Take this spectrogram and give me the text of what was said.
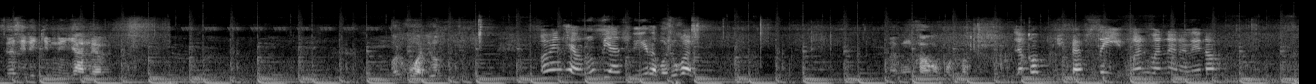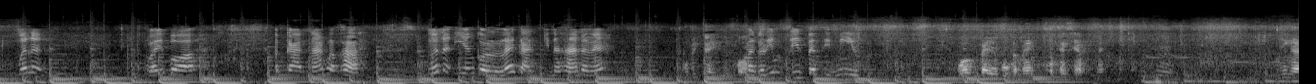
เสื้อสีได้กินในย่านแบบรถขวดอยู่มันเป็นแถวนู้นเปียนสีเหรอบอกทุกคน ไม่ของเขาของผมหรอกแล้วก็มีแป๊บซี่เหมือนเหมือนนั่นนะเลยเนาะเหมือนนั่นไว้บออาการนักแล้วค่ะเหมือนอันนี้ยังก่อนรายการกินอาหารนะไหมเขาไม่ไกลอื่นก่อนมันก็รีบรีบแป๊บซี่มีอยู่เพราะไกลพวกกันไหมมันไกลแซ่บไหมอืมนี่ไง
